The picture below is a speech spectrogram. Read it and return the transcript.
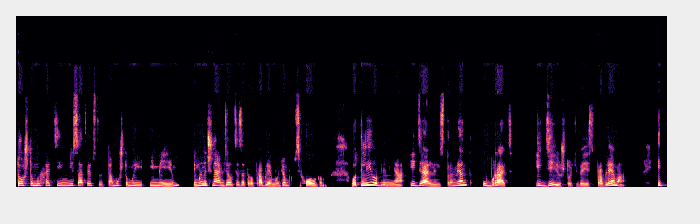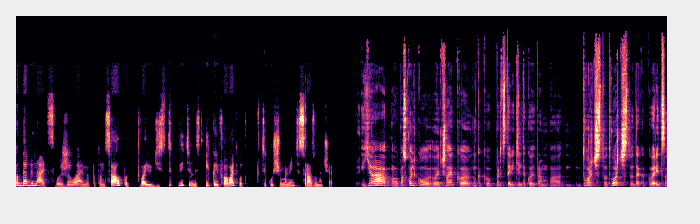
То, что мы хотим, не соответствует тому, что мы имеем, и мы начинаем делать из этого проблему, идем к психологам. Вот Лила для меня идеальный инструмент убрать идею, что у тебя есть проблема, и подогнать свой желаемый потенциал под твою действительность и кайфовать вот в текущем моменте сразу начать. Я, э, поскольку э, человек, э, ну, как представитель такой прям а, творчества-творчества, да, как говорится,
